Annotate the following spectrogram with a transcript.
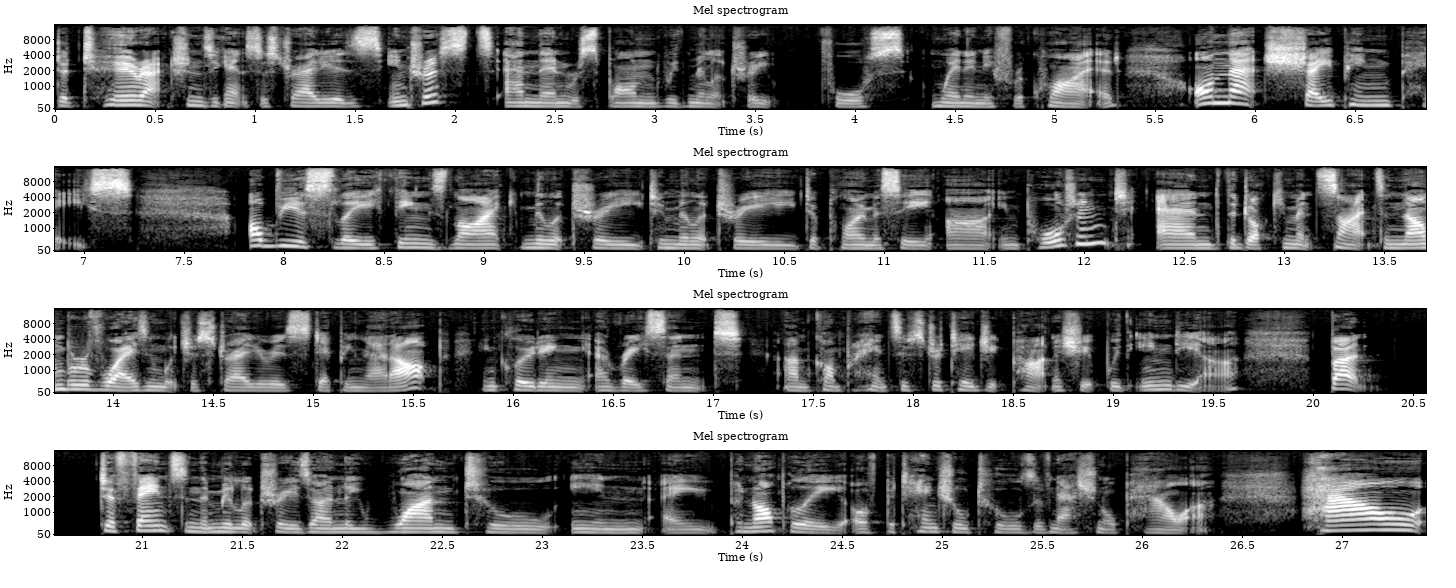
deter actions against Australia's interests, and then respond with military force when and if required. On that shaping piece, obviously things like military to military diplomacy are important, and the document cites a number of ways in which Australia is stepping that up, including a recent um, comprehensive strategic partnership with India. But defence and the military is only one tool in a panoply of potential tools of national power. How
